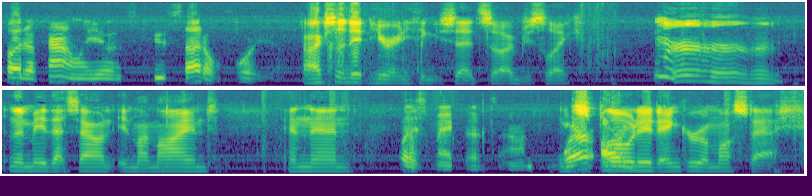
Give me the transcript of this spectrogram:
but apparently it was too subtle for you. I actually didn't hear anything you said, so I'm just like, and then made that sound in my mind, and then Please make that sound. Where exploded and grew a mustache.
